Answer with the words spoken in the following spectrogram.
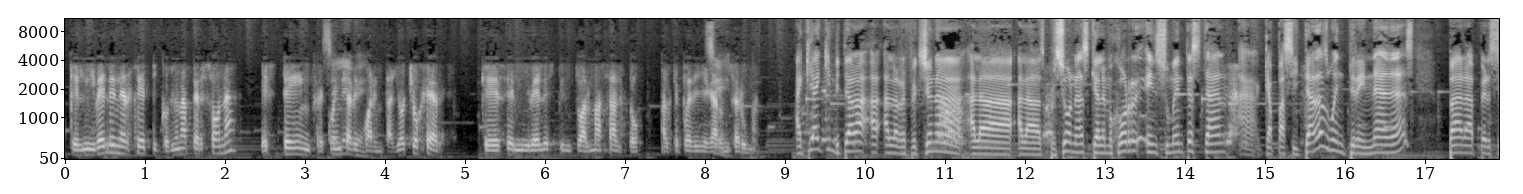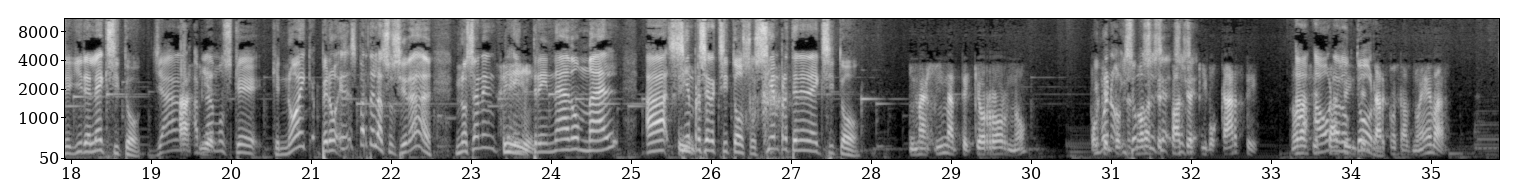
que el nivel energético de una persona esté en frecuencia de 48 Hz, que es el nivel espiritual más alto al que puede llegar Sí. un ser humano. Aquí hay que invitar a, a- a la reflexión a, a la- a las personas que a lo mejor en su mente están ah, capacitadas o entrenadas para perseguir el éxito. Ya Así hablamos que, que no hay, que- pero es parte de la sociedad. Nos han en- Sí. entrenado mal a Sí. siempre ser exitosos, siempre tener éxito. Imagínate qué horror, ¿no? Porque bueno, y entonces somos no das socia- espacio a equivocarte, no Ah, das ahora, espacio a doctor. intentar cosas nuevas.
